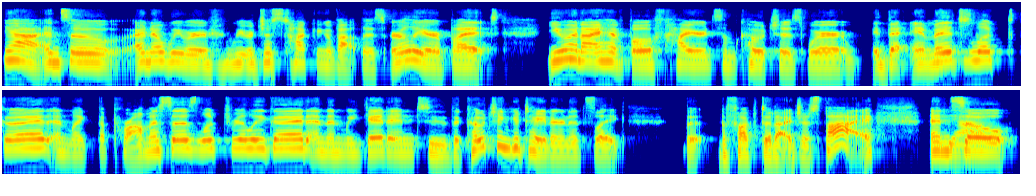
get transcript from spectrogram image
Yeah and so i know we were we were just talking about this earlier but you and i have both hired some coaches where the image looked good and like the promises looked really good and then we get into the coaching container and it's like the, the fuck did i just buy? And yeah. so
